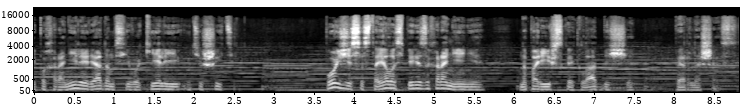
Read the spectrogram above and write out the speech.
и похоронили рядом с его кельей утешитель. Позже состоялось перезахоронение на парижское кладбище Перлешес.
